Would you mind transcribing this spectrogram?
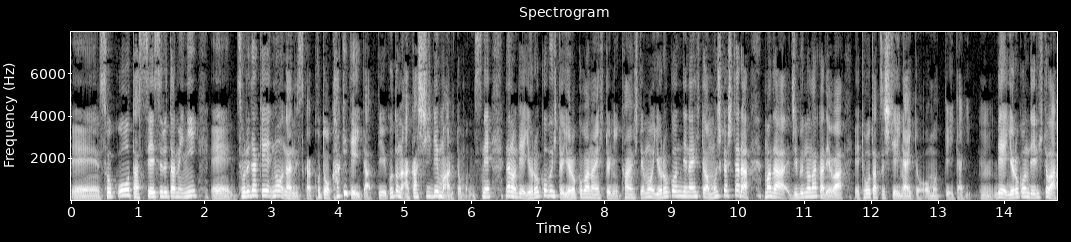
えー、そこを達成するために、えー、それだけの、何ですか、ことをかけていたっていうことの証でもあると思うんですね。なので、喜ぶ人、喜ばない人に関しても、喜んでない人はもしかしたら、まだ自分の中では、え到達していないと思っていたり、うん。で、喜んでいる人は、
